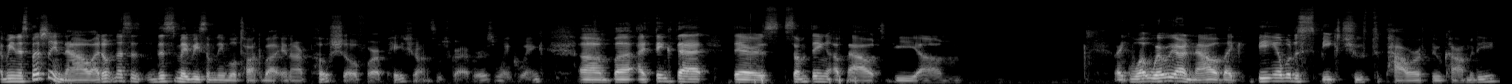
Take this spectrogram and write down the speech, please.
I mean, especially now, I don't necessarily. This may be something we'll talk about in our post show for our Patreon subscribers. Wink, wink. Um, but I think that there's something about the um, like what where we are now, like being able to speak truth to power through comedy.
